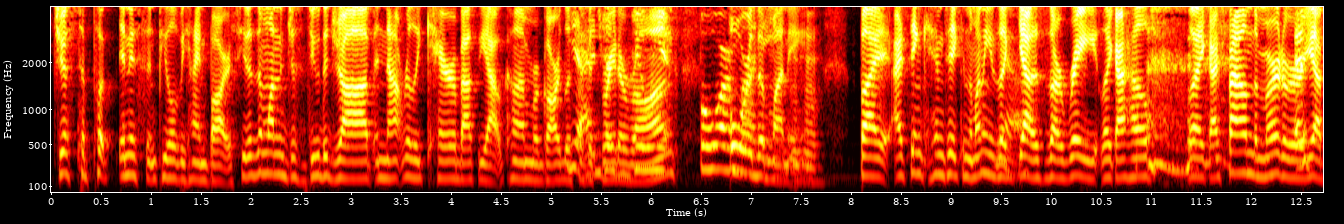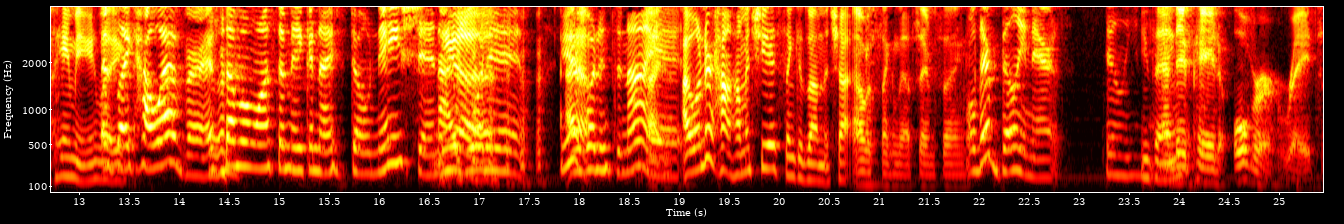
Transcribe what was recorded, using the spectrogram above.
just to put innocent people behind bars. He doesn't want to just do the job and not really care about the outcome, regardless Yeah, if it's right or doing wrong. it for the money. money. Mm-hmm. But I think him taking the money, he's like, Yeah. yeah, this is our rate. Like I helped, like I found the murderer. It's- yeah, pay me. Like, it's like, however, if someone wants to make a nice donation, I wouldn't. Yeah. I wouldn't deny it. I wonder how how much you guys think is on the check. I was thinking that same thing. well, they're billionaires. Billionaires. You think? and they paid over rate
